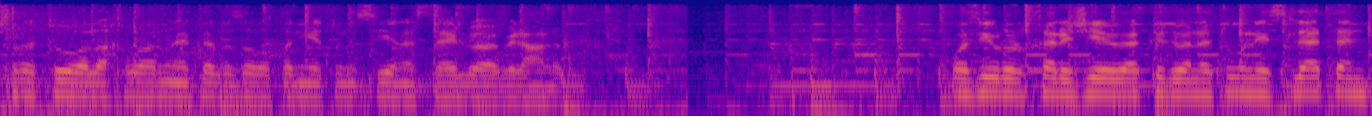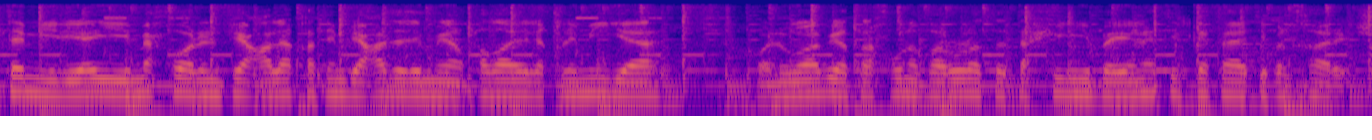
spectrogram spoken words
نشرة الأخبار من التلفزة الوطنية التونسية نستهلها بالعناوين وزير الخارجية يؤكد أن تونس لا تنتمي لأي محور في علاقة بعدد من القضايا الإقليمية والنواب يطرحون ضرورة تحيين بيانات الكفاءة بالخارج.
